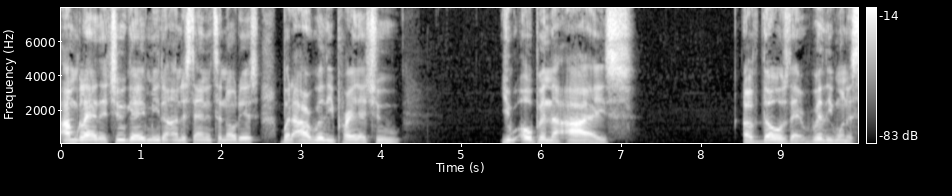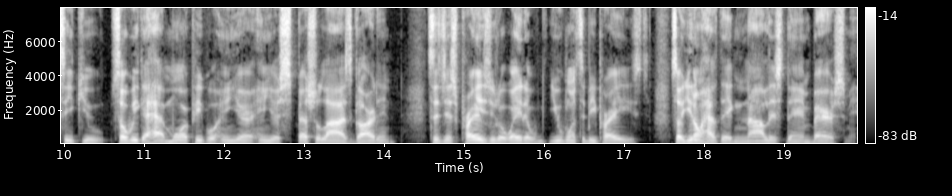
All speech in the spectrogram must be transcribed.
I'm glad that you gave me the understanding to know this, but I really pray that you you open the eyes of those that really want to seek you so we can have more people in your in your specialized garden to just praise you the way that you want to be praised so you don't have to acknowledge the embarrassment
